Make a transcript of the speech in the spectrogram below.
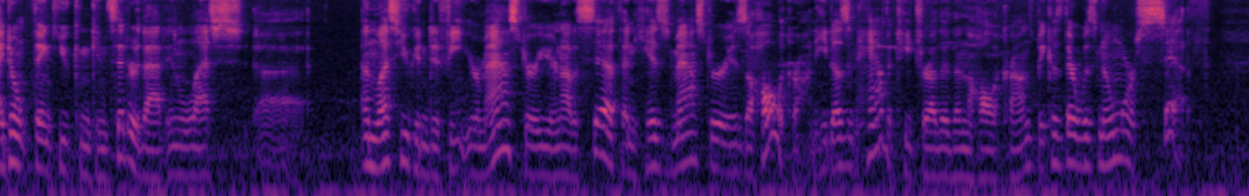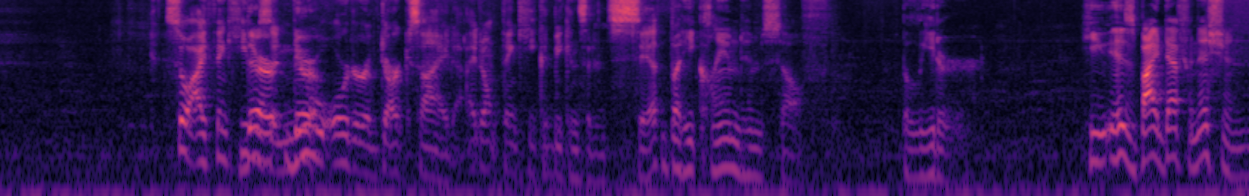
I don't think you can consider that unless uh, unless you can defeat your master. You're not a Sith, and his master is a holocron. He doesn't have a teacher other than the holocrons because there was no more Sith. So I think he There- was a new there- order of dark side. I don't think he could be considered Sith. but he claimed himself the leader. He is by definition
